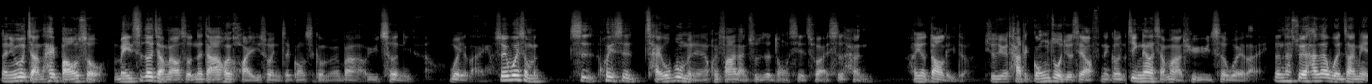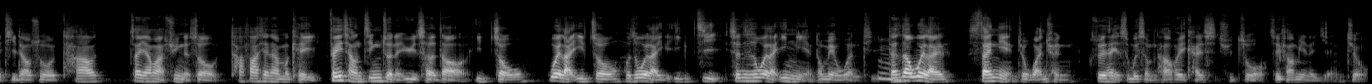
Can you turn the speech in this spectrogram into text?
那你如果讲太保守，每次都讲保守，那大家会怀疑说你这公司根本没有办法预测你的未来。所以为什么是会是财务部门的人会发展出这东西出来，是很很有道理的，就是因为他的工作就是要能够尽量想办法去预测未来。那他所以他在文章里面也提到说他。在亚马逊的时候，他发现他们可以非常精准的预测到一周、未来一周或者未来一个一季，甚至是未来一年都没有问题。但是到未来三年就完全，所以他也是为什么他会开始去做这方面的研究。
